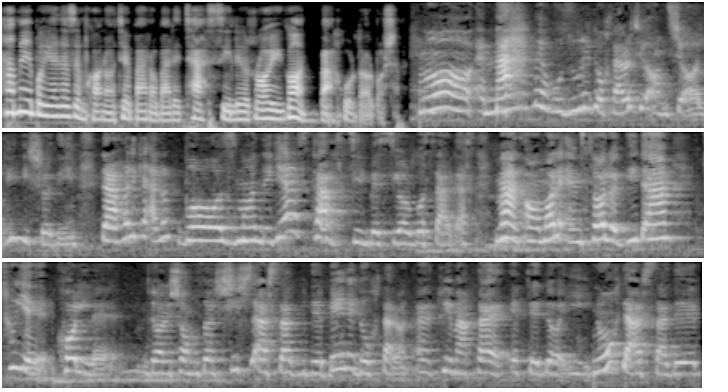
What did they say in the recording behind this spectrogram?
همه باید از امکانات برابر تحصیل رایگان برخوردار باشند محو حضور دخترها توی آموزش عالی شدیم. در حالی که الان بازماندگی از تحصیل بسیار گسترده است. من آمار امسال رو دیدم توی کل دانش آموزان 6 درصد بوده بین دختران توی مقطع ابتدایی 9 درصده.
